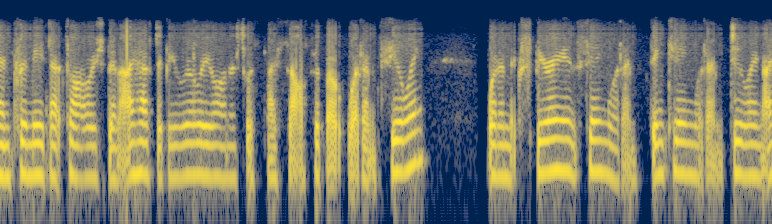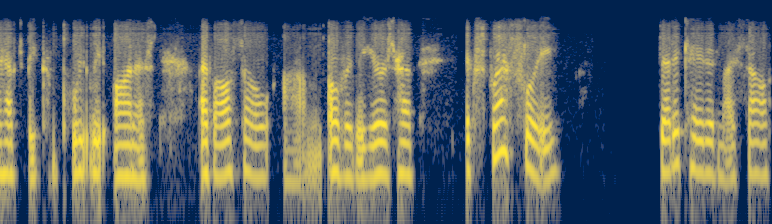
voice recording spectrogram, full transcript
And for me, that's always been I have to be really honest with myself about what I'm feeling, what I'm experiencing, what I'm thinking, what I'm doing. I have to be completely honest. I've also, um, over the years, have expressly dedicated myself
